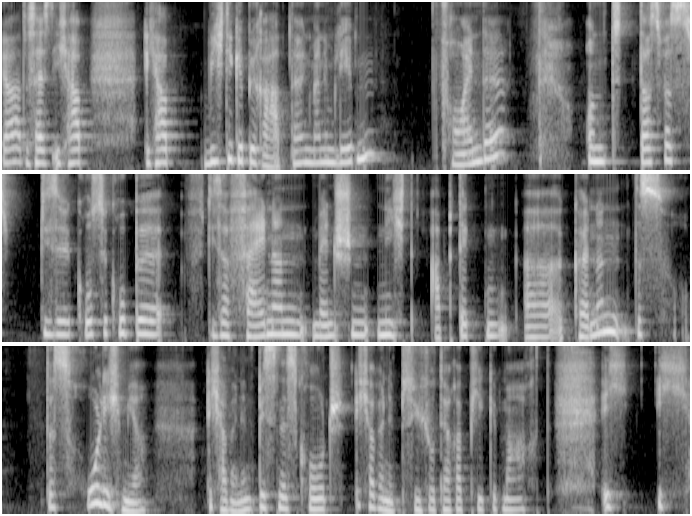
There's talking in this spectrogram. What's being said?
Ja, das heißt, ich habe ich hab wichtige Berater in meinem Leben, Freunde und das, was diese große Gruppe dieser feinen Menschen nicht abdecken äh, können, das, das hole ich mir. Ich habe einen Business Coach, ich habe eine Psychotherapie gemacht. Ich, ich,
